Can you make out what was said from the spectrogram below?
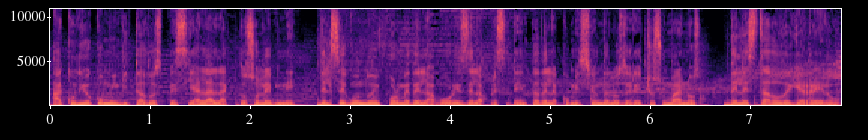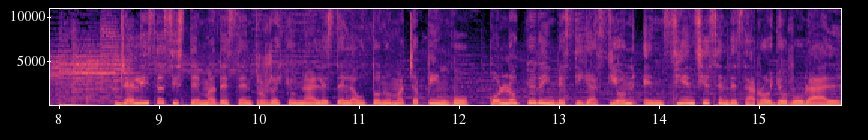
acudió como invitado especial al acto solemne del segundo informe de labores de la presidenta de la Comisión de los Derechos Humanos del Estado de Guerrero realiza Sistema de Centros Regionales de la Autónoma Chapingo, coloquio de investigación en Ciencias en Desarrollo Rural.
